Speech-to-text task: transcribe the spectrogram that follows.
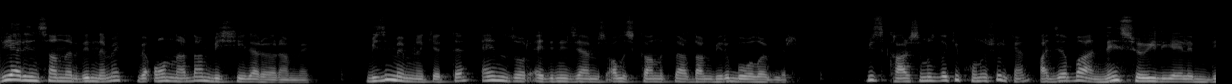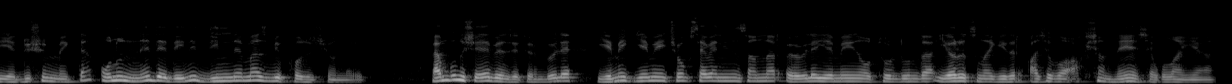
Diğer insanları dinlemek ve onlardan bir şeyler öğrenmek. Bizim memlekette en zor edineceğimiz alışkanlıklardan biri bu olabilir. Biz karşımızdaki konuşurken acaba ne söyleyelim diye düşünmekten onun ne dediğini dinlemez bir pozisyondayız. Ben bunu şeye benzetiyorum. Böyle yemek yemeyi çok seven insanlar öğle yemeğine oturduğunda yarısına gelir. Acaba akşam ne yesek ulan ya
